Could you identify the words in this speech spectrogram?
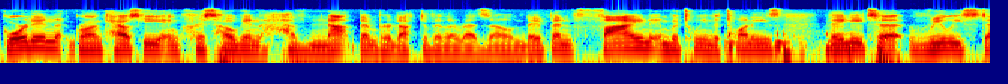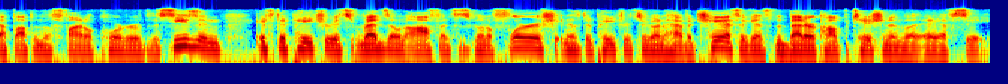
Gordon, Gronkowski, and Chris Hogan have not been productive in the red zone. They've been fine in between the 20s. They need to really step up in the final quarter of the season if the Patriots' red zone offense is going to flourish and if the Patriots are going to have a chance against the better competition in the AFC.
